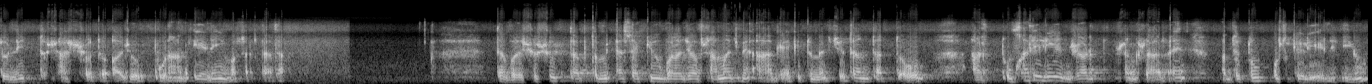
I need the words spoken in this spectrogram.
तो नित्य शाश्वत अजो पुराण ये नहीं हो सकता था। तब तुम ऐसा क्यों बोला? जब समझ में आ गया कि तुम एक चेतन तत्व हो और तुम्हारे लिए जड़ संसार है, अब तो तुम उसके लिए नहीं हो।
